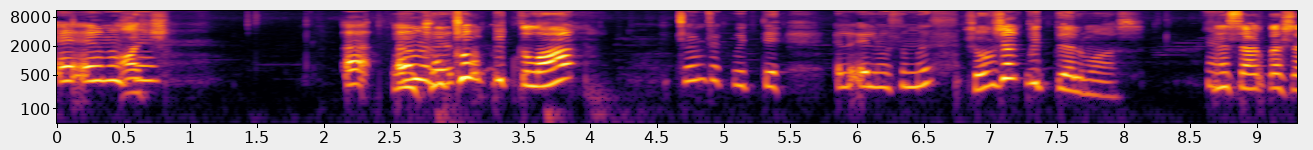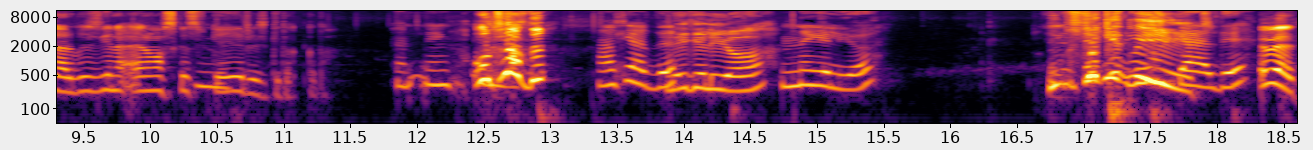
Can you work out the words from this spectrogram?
E, elması. Aç. A, Oğlum alırız. çok çabuk bitti lan. Çok çok bitti el, elmasımız. Çabucak bitti elmas. Neyse arkadaşlar biz yine elmas kesip geliriz 2 dakikada. Yani, 6 yazdı. Altı yazdı. Ne geliyor? Ne geliyor? 8 bit. geldi. Evet.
